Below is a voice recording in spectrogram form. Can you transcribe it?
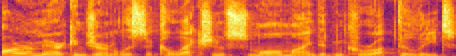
are American journalists a collection of small minded and corrupt elites?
